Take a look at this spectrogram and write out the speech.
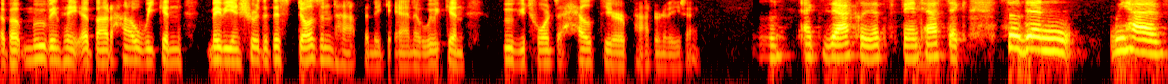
about moving th- about how we can maybe ensure that this doesn't happen again, and we can move you towards a healthier pattern of eating. Mm, exactly, that's fantastic. So then we have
